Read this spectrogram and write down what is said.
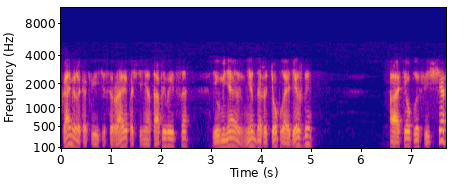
камера, как видите, сырая, почти не отапливается, и у меня нет даже теплой одежды». О теплых вещах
